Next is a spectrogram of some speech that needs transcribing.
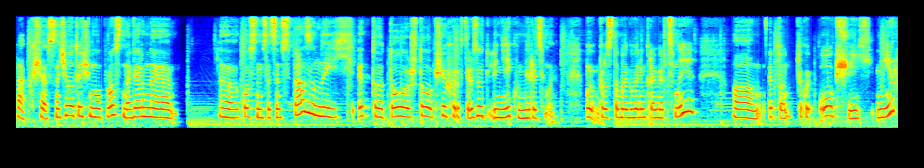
Так, сейчас сначала отвечу на вопрос. Наверное, э, косвенно с этим связанный, это то, что вообще характеризует линейку мира тьмы. Мы просто с тобой говорим про мир тьмы. А, это такой общий мир,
